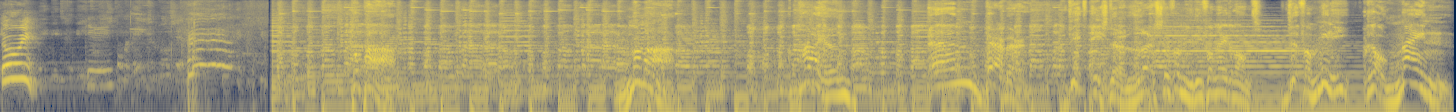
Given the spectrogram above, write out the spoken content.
Doei! Doei. Papa. Mama. Brian. En Berber. Dit is de leukste familie van Nederland. De familie Romein.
